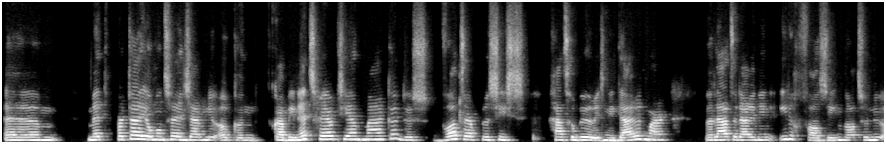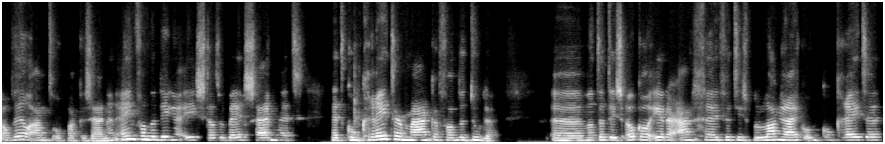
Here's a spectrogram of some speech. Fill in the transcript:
Um, met partijen om ons heen zijn we nu ook een kabinetsreactie aan het maken. Dus wat er precies gaat gebeuren is niet duidelijk. Maar we laten daarin in ieder geval zien wat we nu al wel aan het oppakken zijn. En een van de dingen is dat we bezig zijn met het concreter maken van de doelen. Uh, want dat is ook al eerder aangegeven. Het is belangrijk om concrete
